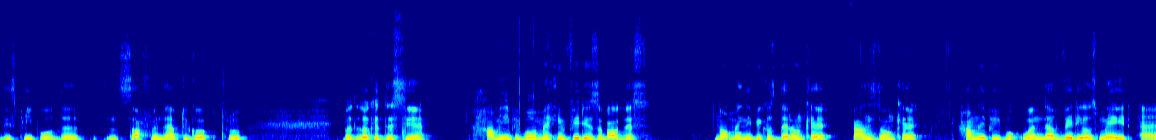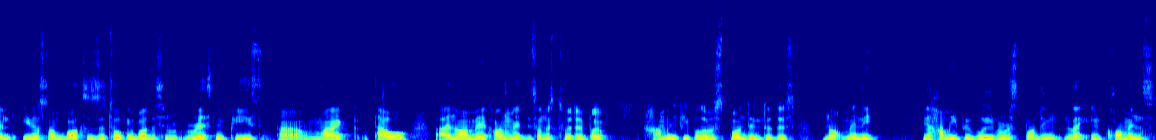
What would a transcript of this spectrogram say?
these people, the suffering they have to go through. But look at this here. How many people are making videos about this? Not many because they don't care. Fans don't care how many people when the is made and you know some boxes are talking about this rest in peace um, mike towell i know amir khan made this on his twitter but how many people are responding to this not many you know how many people even responding like in comments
